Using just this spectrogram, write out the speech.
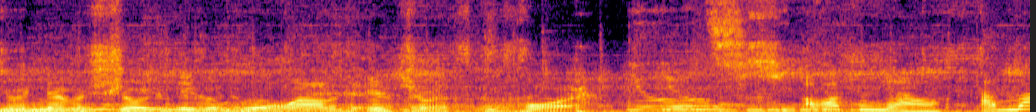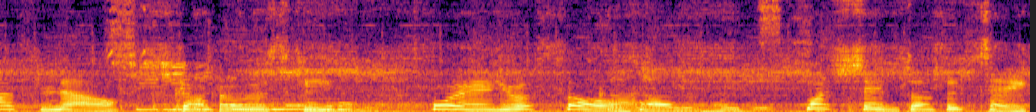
You never showed even one of interest before. I want to know. I must know, Kakaruski. Where is your soul? What shape does it take?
